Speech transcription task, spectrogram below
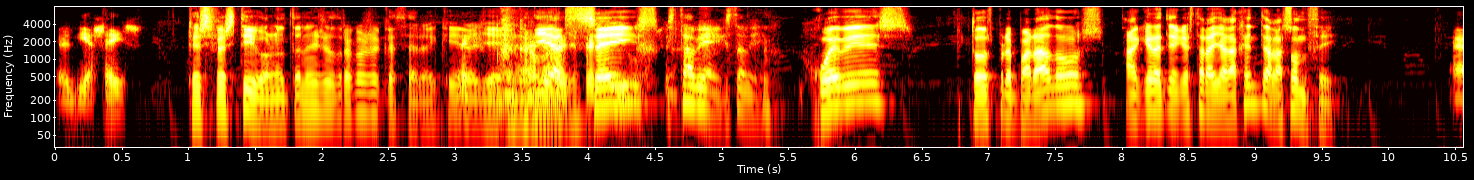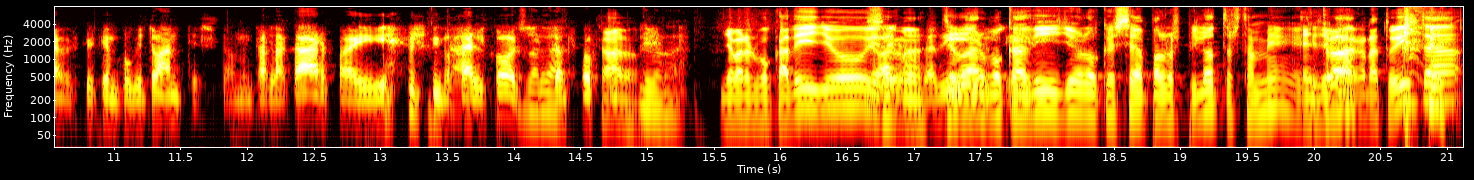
el día 6. Que es festivo, no tenéis otra cosa que hacer, hay que ir allí. A día vale. 6, Está bien, está bien. jueves, todos preparados. ¿A qué hora tiene que estar allá la gente? A las 11. Eh, es que un poquito antes, montar la carpa y, y bajar el coche. es verdad. Claro. Es verdad. Llevar el bocadillo y Llevar el demás. bocadillo. Llevar sí. bocadillo, lo que sea para los pilotos también. hay Entrada llevar. gratuita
